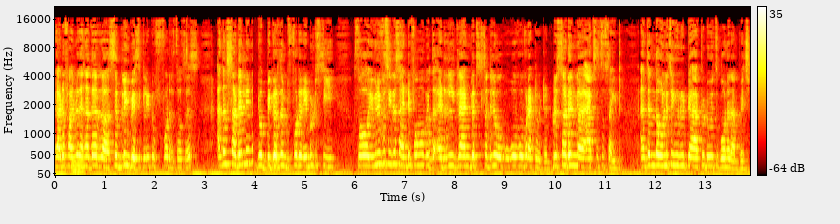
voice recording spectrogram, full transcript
You had to find with another uh, sibling basically to for resources, and then suddenly you're bigger than before. You're able to see. So even if you see the scientific form of it, the adrenal gland gets suddenly o- o- overactivated. There's sudden uh, access to sight, and then the only thing you need to have to do is to go on a rampage.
